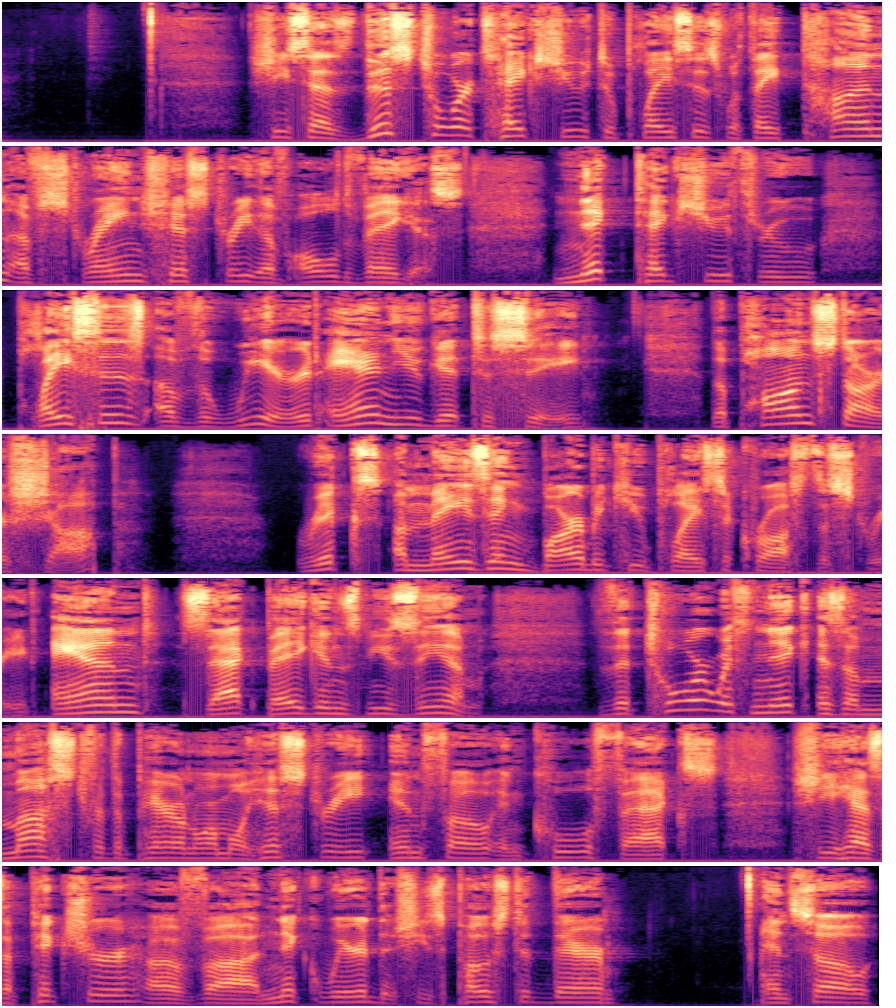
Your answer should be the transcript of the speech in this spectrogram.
She says, This tour takes you to places with a ton of strange history of old Vegas. Nick takes you through places of the weird, and you get to see the Pawn Stars shop, Rick's amazing barbecue place across the street, and Zach Bagans' museum. The tour with Nick is a must for the paranormal history, info, and cool facts. She has a picture of uh, Nick Weird that she's posted there. And so,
